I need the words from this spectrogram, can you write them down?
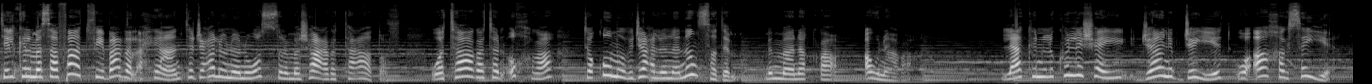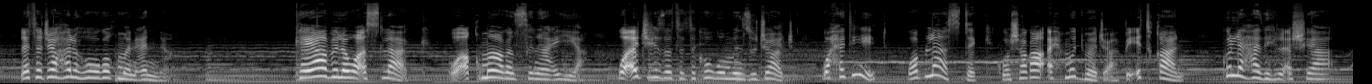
تلك المسافات في بعض الأحيان تجعلنا نوصل مشاعر التعاطف وتارة أخرى تقوم بجعلنا ننصدم مما نقرأ أو نرى. لكن لكل شيء جانب جيد وآخر سيء نتجاهله رغما عنا. كيابل وأسلاك وأقمار صناعية وأجهزة تتكون من زجاج وحديد وبلاستيك وشرائح مدمجة بإتقان كل هذه الأشياء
